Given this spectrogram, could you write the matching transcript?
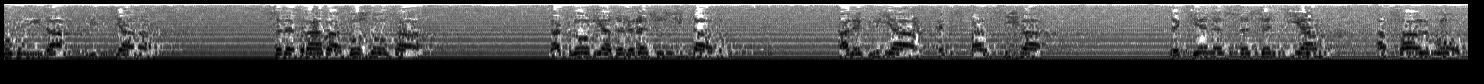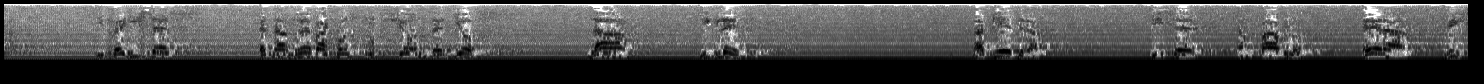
Comunidad cristiana celebraba gozosa la gloria del resucitado, alegría expansiva de quienes se sentían a salvo y felices en la nueva construcción de Dios, la iglesia. La piedra, dice Era Cristo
